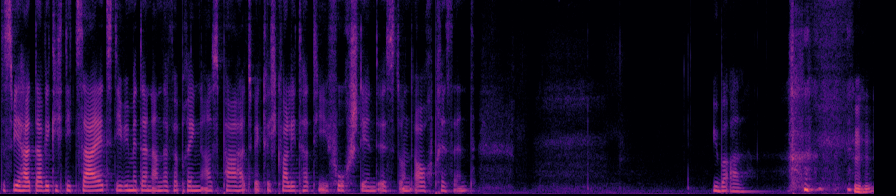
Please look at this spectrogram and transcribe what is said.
dass wir halt da wirklich die Zeit, die wir miteinander verbringen als Paar, halt wirklich qualitativ hochstehend ist und auch präsent. Überall.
